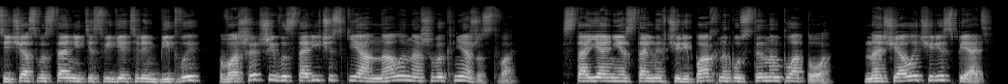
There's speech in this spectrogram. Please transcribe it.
Сейчас вы станете свидетелем битвы, вошедшей в исторические анналы нашего княжества. Стояние стальных черепах на пустынном плато. Начало через пять.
